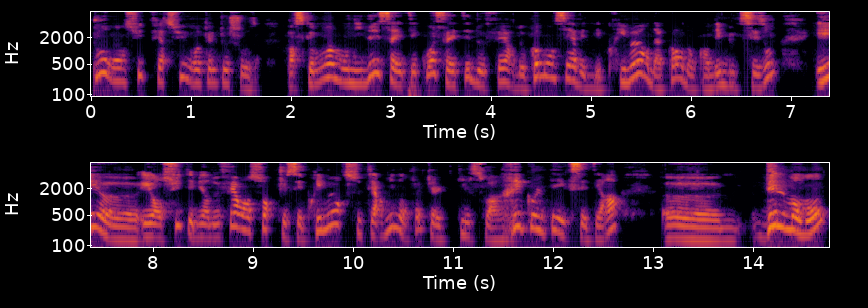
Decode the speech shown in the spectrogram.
pour ensuite faire suivre quelque chose. Parce que moi, mon idée, ça a été quoi? Ça a été de faire, de commencer avec des primeurs, d'accord, donc en début de saison, et, euh, et ensuite, eh bien, de faire en sorte que ces primeurs se terminent, en fait, qu'ils soient récoltés, etc., euh, dès le moment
